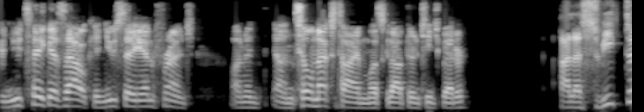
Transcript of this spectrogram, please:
can you take us out? Can you say in French? On, until next time, let's get out there and teach better. à la suite,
